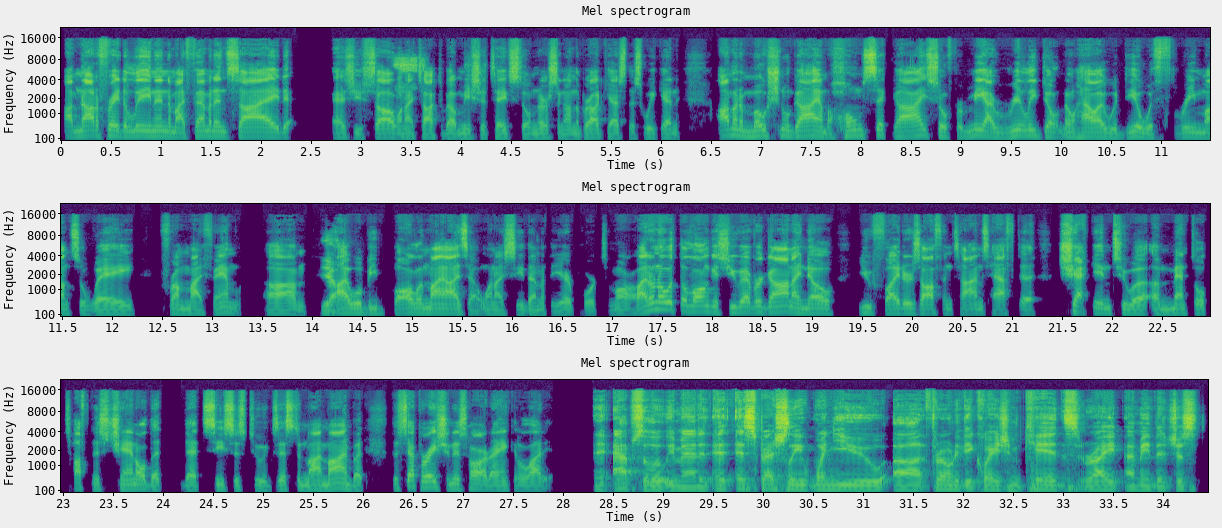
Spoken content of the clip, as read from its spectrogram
I'm not afraid to lean into my feminine side. As you saw when I talked about Miesha Tate still nursing on the broadcast this weekend, I'm an emotional guy. I'm a homesick guy. So for me, I really don't know how I would deal with three months away from my family. Um, yeah. I will be bawling my eyes out when I see them at the airport tomorrow. I don't know what the longest you've ever gone. I know you fighters oftentimes have to check into a, a, mental toughness channel that that ceases to exist in my mind. But the separation is hard. I ain't gonna lie to you. Absolutely, man. Especially when you uh, throw into the equation kids, right? I mean, there's just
